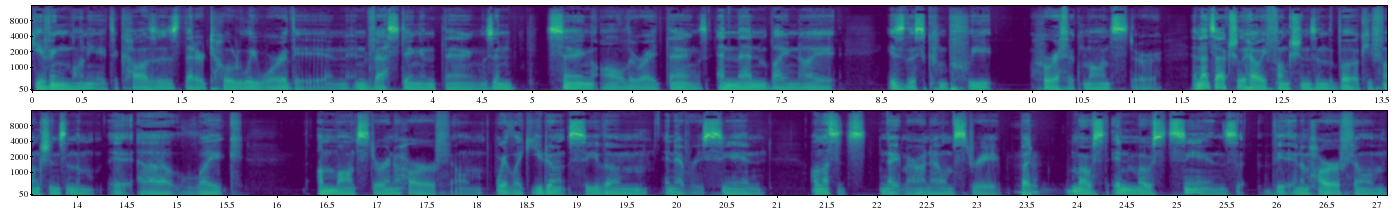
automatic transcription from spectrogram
giving money to causes that are totally worthy and investing in things and saying all the right things. And then by night is this complete horrific monster. And that's actually how he functions in the book. He functions in the uh, like a monster in a horror film, where like you don't see them in every scene, unless it's Nightmare on Elm Street. But most in most scenes, the in a horror film,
